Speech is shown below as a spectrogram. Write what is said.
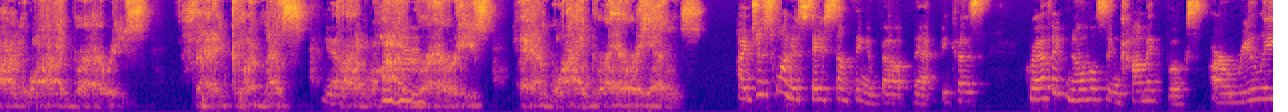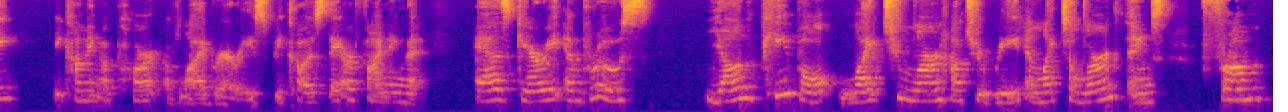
are libraries. Thank goodness yeah. for mm-hmm. libraries and librarians. I just want to say something about that because graphic novels and comic books are really becoming a part of libraries because they are finding that as Gary and Bruce, young people like to learn how to read and like to learn things from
